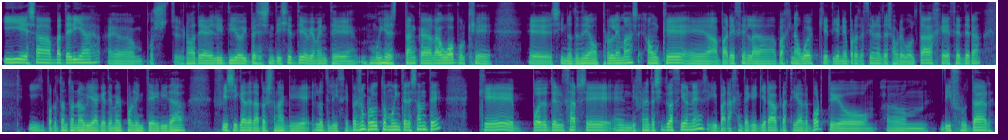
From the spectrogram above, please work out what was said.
Y esa batería eh, pues es una batería de litio IP67 obviamente muy estanca al agua porque eh, si no tendríamos problemas, aunque eh, aparece en la página web que tiene protecciones de sobrevoltaje, etcétera, y por lo tanto no habría que temer por la integridad física de la persona que lo utilice. Pero es un producto muy interesante que puede utilizarse en diferentes situaciones y para gente que quiera practicar deporte o um, disfrutar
